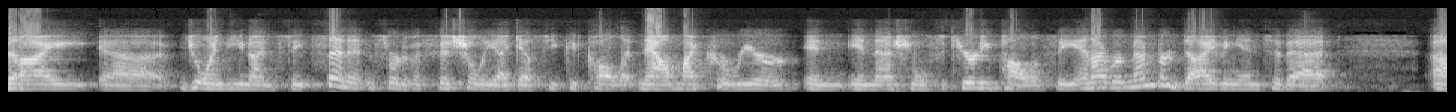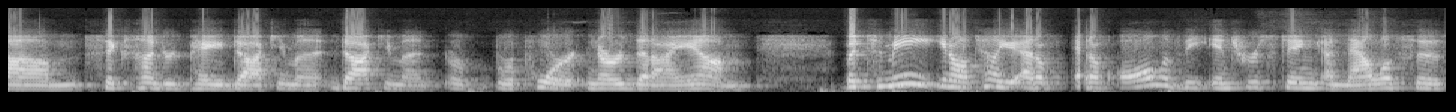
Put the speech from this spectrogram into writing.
that I uh, joined the United States Senate and sort of officially, I guess you could call it now, my career in, in national security policy. And I remember diving into that um, 600 page document, document or report, nerd that I am. But to me, you know, I'll tell you, out of, out of all of the interesting analysis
